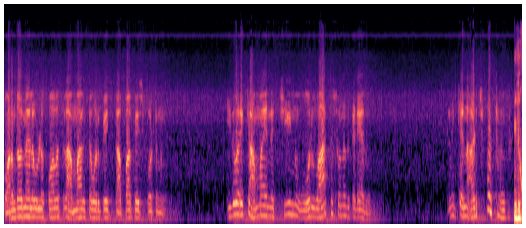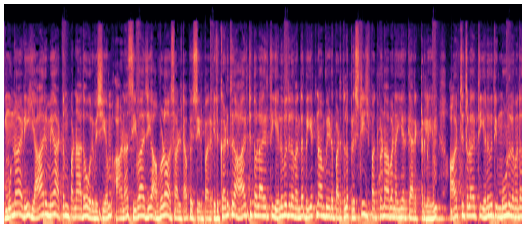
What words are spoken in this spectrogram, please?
பிறந்தவ மேல உள்ள கோவத்துல அம்மா கிட்ட ஒரு பேச்சு தப்பா பேசி போட்டனுங்க. இது வரைக்கும் அம்மா என்ன சீன்னு ஒரு வார்த்தை சொன்னது கிடையாது. இதுக்கு முன்னாடி யாருமே அட்டன் பண்ணாத ஒரு விஷயம். ஆனா சிவாஜி அவ்வளோ அசால்ட்டா பேசியிருப்பாரு. இதுக்கு அடுத்து ஆயிரத்தி தொள்ளாயிரத்தி எழுபதுல வந்த வியட்நாம் வீடு படத்துல பிரஸ்டீஜ் பத்மநாபன் ஐயர் கேரக்டர்லயும் ஆயிரத்தி தொள்ளாயிரத்தி எழுபத்தி மூணுல வந்த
